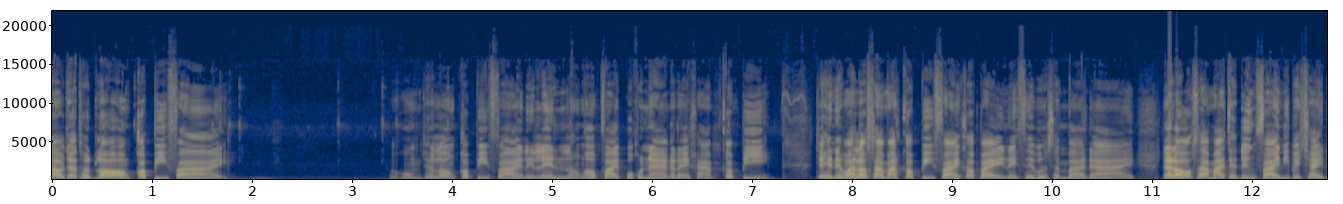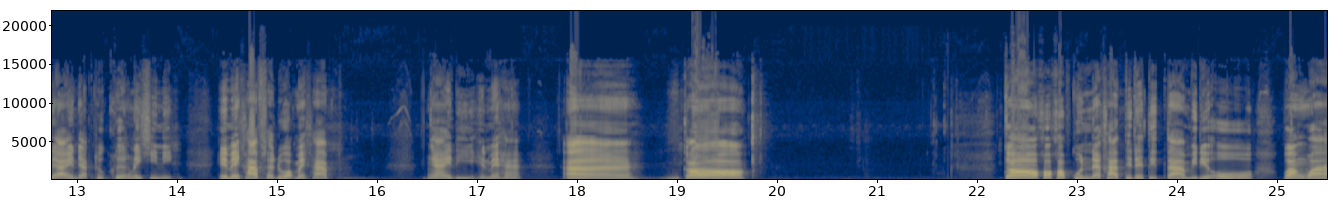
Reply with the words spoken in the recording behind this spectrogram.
เราจะทดลอง Copy ไฟล์ผมจะลอง Copy ไฟล์เล่นๆ ลองเอาไฟล์โปโคนาก็ได้ครับ Copy จะเห็นได้ว่าเราสามารถ Copy ไฟล์เข้าไปใน Server Samba ได้ แล้วเราก็สามารถจะดึงไฟล์นี้ไปใช้ได้จากทุกเครื่องในคลินิก เห็นไหมครับ สะดวกไหมครับ ง่ายดีเห็นไหมฮะ อ่าก็ก็ขอขอบคุณนะครับที่ได้ติดตามวิดีโอ หวังว่า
